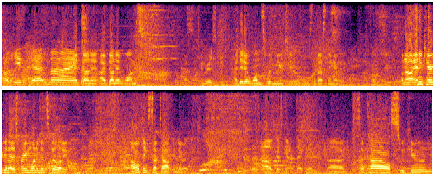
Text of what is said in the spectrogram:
I'll keep that in mind. I've done it. I've done it once. Too risky. I did it once with Mewtwo. It was the best thing ever. Well, no, any character that has frame one invincibility. I don't think Sceptile can do it. Oh, because counterattack it. Uh, Sceptile, Suicune,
